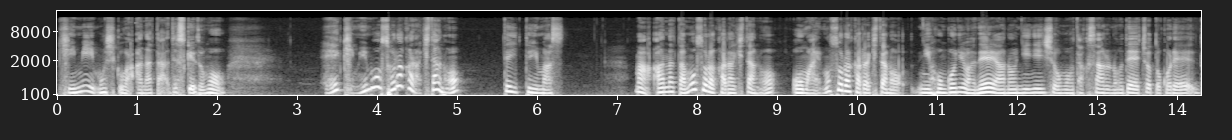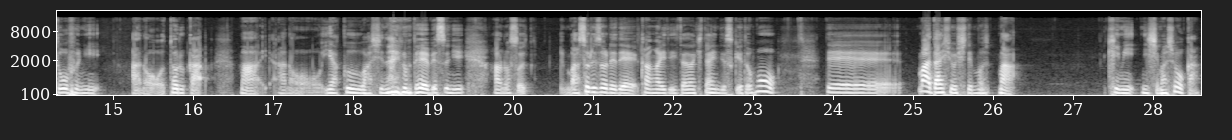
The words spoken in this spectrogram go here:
君もしくはあなたですけれども、え、君も空から来たの？って言っています。まあ、あなたも空から来たの？お前も空から来たの？日本語にはね、あの二人称もたくさんあるので、ちょっとこれどういうふうにあの、取るか、まあ、あの、役はしないので、別に、あの、そ、まあ、それぞれで考えていただきたいんですけども、で、まあ、代表しても、まあ、君にしましょうか。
